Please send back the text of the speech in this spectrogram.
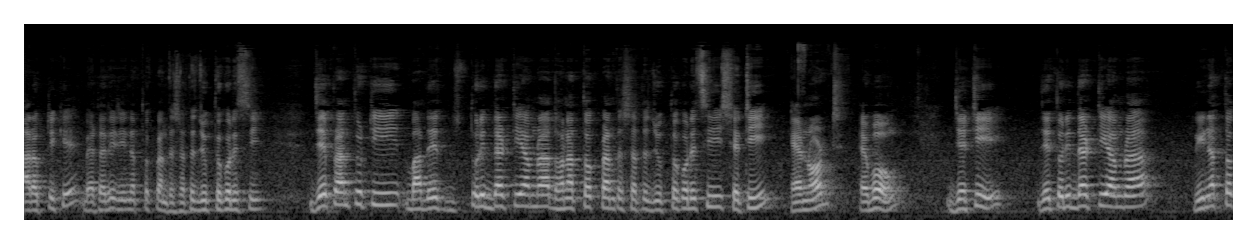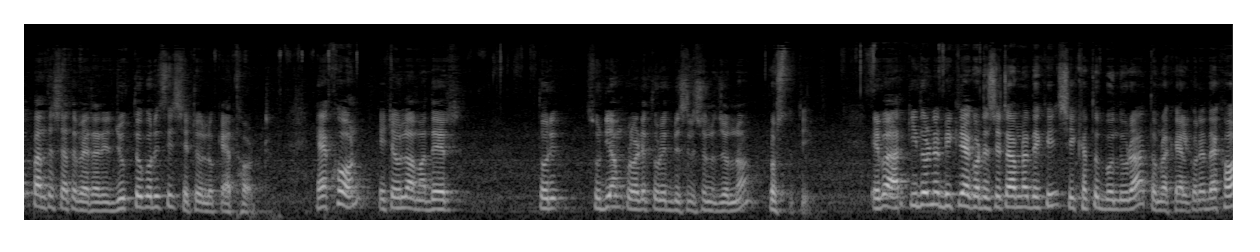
আর একটিকে ব্যাটারি ঋণাত্মক প্রান্তের সাথে যুক্ত করেছি। যে প্রান্তটি বাদে তড়িৎদ্বারটি আমরা ধনাত্মক প্রান্তের সাথে যুক্ত করেছি, সেটি অ্যানোড এবং যেটি, যে তড়িৎদ্বারটি আমরা ঋণাত্মক প্রান্তের সাথে ব্যাটারি যুক্ত করেছি, সেটি হলো ক্যাথড। এখন এটা হলো আমাদের তড়িৎ সোডিয়াম ক্লোরাইডের তড়িৎ বিশ্লেষণের জন্য প্রস্তুতি। এবার কী ধরনের বিক্রিয়া ঘটে সেটা আমরা দেখি। শিক্ষার্থী বন্ধুরা, তোমরা খেয়াল করে দেখো।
